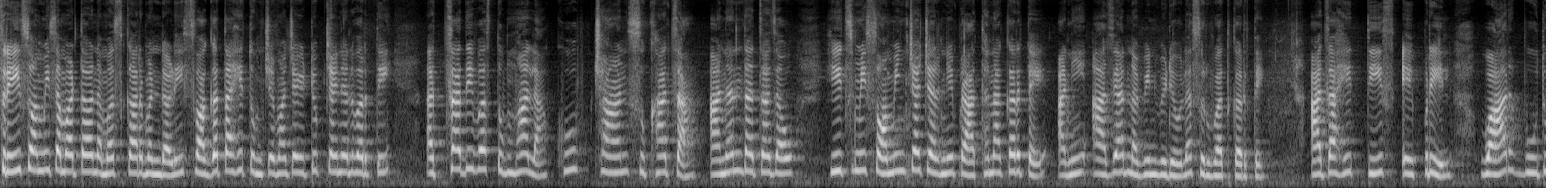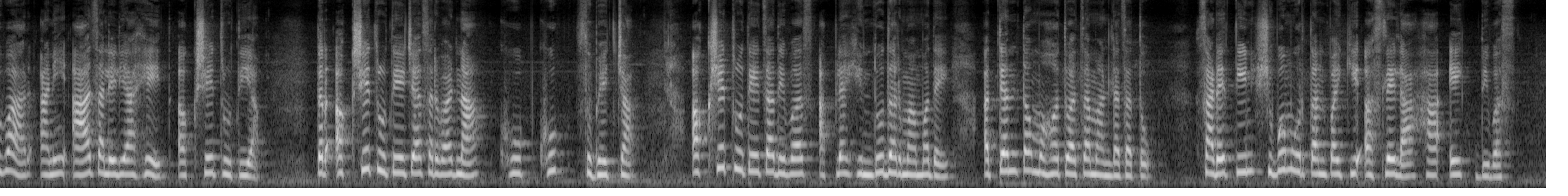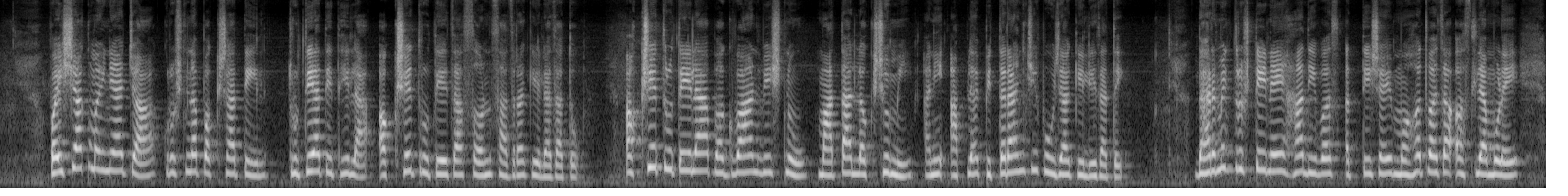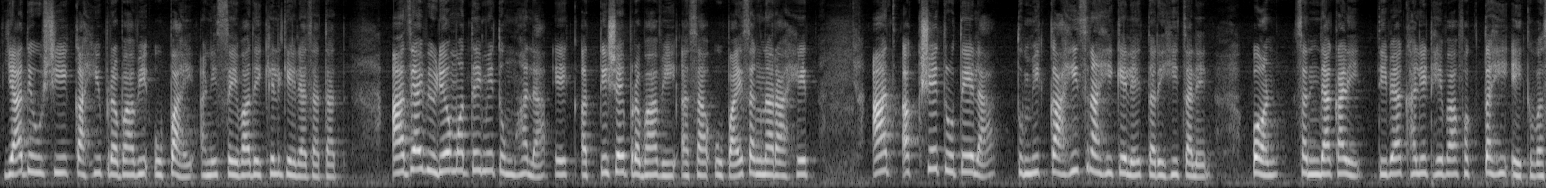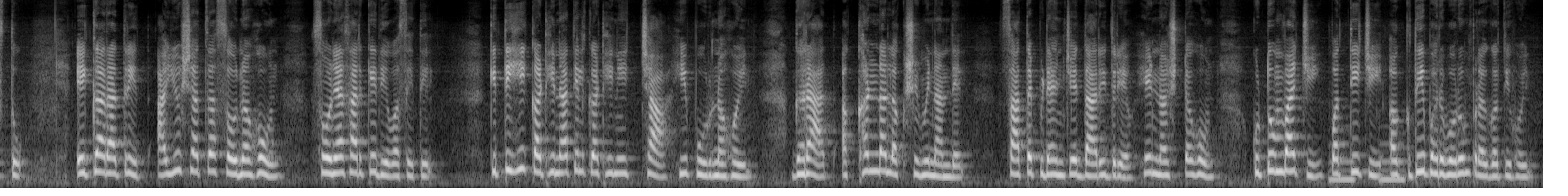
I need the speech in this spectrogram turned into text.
श्री स्वामी समर्थ नमस्कार मंडळी स्वागत आहे तुमचे माझ्या यूट्यूब चॅनलवरती आजचा दिवस तुम्हाला खूप छान सुखाचा आनंदाचा जाऊ हीच मी स्वामींच्या चरणी प्रार्थना करते आणि आज या नवीन व्हिडिओला सुरुवात करते. आज आहे तीस एप्रिल वार बुधवार आणि आज आलेली आहेत अक्षय तृतीया. तर अक्षय तृतीयेच्या सर्वांना खूप खूप शुभेच्छा. अक्षय तृतीयेचा दिवस आपल्या हिंदू धर्मामध्ये अत्यंत महत्त्वाचा मानला जातो. साडेतीन शुभमुहूर्तांपैकी असलेला हा एक दिवस. वैशाख महिन्याच्या कृष्ण पक्षातील तृतीया तिथीला अक्षय तृतीयेचा सण साजरा केला जातो. अक्षय तृतीयेला भगवान विष्णू माता लक्ष्मी आणि आपल्या पितरांची पूजा केली जाते. धार्मिक दृष्टीने हा दिवस अतिशय महत्त्वाचा असल्यामुळे या दिवशी काही प्रभावी उपाय आणि सेवा देखील केल्या जातात. आज या व्हिडिओमध्ये मी तुम्हाला एक अतिशय प्रभावी असा उपाय सांगणार आहेत आज अक्षय तृतीयेला तुम्ही काहीच नाही केले तरीही चालेल. पण संध्याकाळी दिव्याखाली ठेवा फक्त ही एक वस्तू. एका रात्रीत आयुष्याचं सोनं होऊन सोन्यासारखे दिवस येतील. कितीही कठीणातील कठीण इच्छा ही पूर्ण होईल. घरात अखंड लक्ष्मी नांदेल. सात पिढ्यांचे दारिद्र्य हे नष्ट होऊन कुटुंबाची पतीची अगदी भरभरून प्रगती होईल.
